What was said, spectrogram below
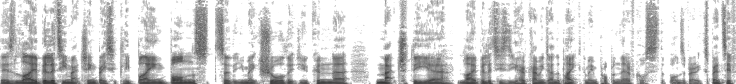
there's liability matching, basically buying bonds so that you make sure that you can uh, match the uh, liabilities that you have coming down the pike. The main problem there, of course, is that bonds are very expensive.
